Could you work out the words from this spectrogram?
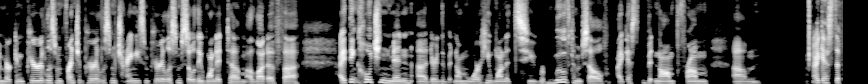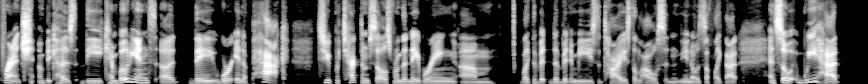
American imperialism, French imperialism, Chinese imperialism. So they wanted um, a lot of. Uh, I think Ho Chi Minh uh, during the Vietnam War, he wanted to remove himself, I guess, Vietnam from, um, I guess, the French uh, because the Cambodians uh, they were in a pack to protect themselves from the neighboring um, like the the Vietnamese, the Thais, the Laos, and you know stuff like that. And so we had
